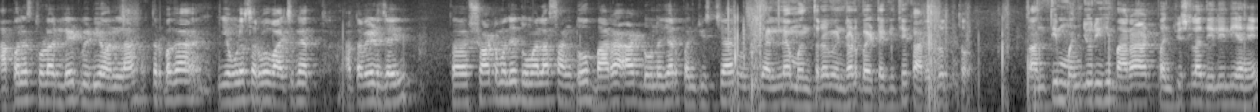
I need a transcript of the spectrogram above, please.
आपणच थोडा लेट व्हिडिओ आणला. तर बघा एवढं सर्व वाचण्यात आता वेळ जाईल. तर शॉर्टमध्ये तुम्हाला सांगतो बारा आठ दोन हजार पंचवीसच्या रोजी झालेल्या मंत्रिमंडळ बैठकीचे कार्यवृत्त. तर अंतिम मंजुरी ही बारा आठ पंचवीसला दिलेली आहे.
